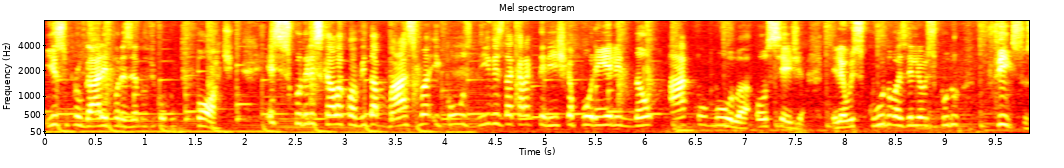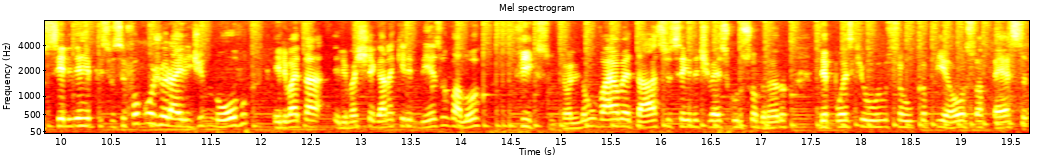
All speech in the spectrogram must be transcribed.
Isso pro Garen, por exemplo, ficou muito forte. Esse escudo ele escala com a vida máxima e com os níveis da característica, porém ele não acumula. Ou seja, ele é um escudo, mas ele é um escudo fixo. Se ele de repente, se você for conjurar ele de novo, ele vai tá, ele vai chegar naquele mesmo valor fixo. Então ele não vai aumentar se você ainda tiver escudo sobrando depois que o seu campeão, a sua peça,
